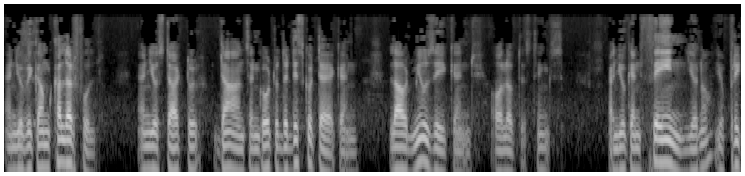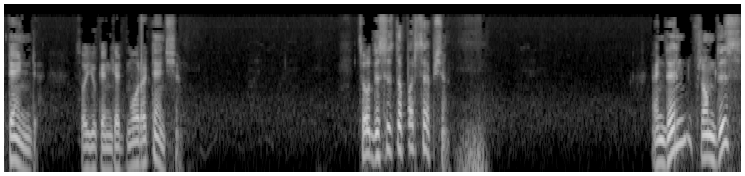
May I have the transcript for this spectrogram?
and you become colorful and you start to dance and go to the discotheque and loud music and all of these things. And you can feign, you know, you pretend so you can get more attention. So this is the perception. And then from this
